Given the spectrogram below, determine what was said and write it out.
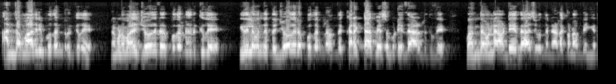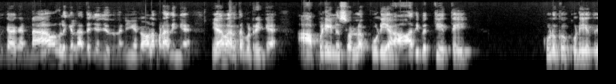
அந்த மாதிரி புதன் இருக்குது. நம்மள மாதிரி ஜோதிடர் புதன் இருக்குது. இதுல வந்து இந்த ஜோதிட புதன்ல வந்து கரெக்டா பேசக்கூடிய இந்த ஆள் இருக்குது. வந்தவொடனே அவன்கிட்ட ஏதாச்சும் வந்து நடக்கணும் அப்படிங்கிறதுக்காக நான் உங்களுக்கு எல்லாத்தையும் செஞ்சு தந்தேன் நீங்க கவலைப்படாதீங்க. ஏன் வருத்தப்படுறீங்க? அப்படின்னு சொல்லக்கூடிய ஆதிபத்தியத்தை கொடுக்கக்கூடியது.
